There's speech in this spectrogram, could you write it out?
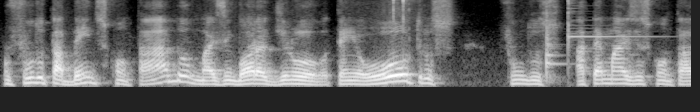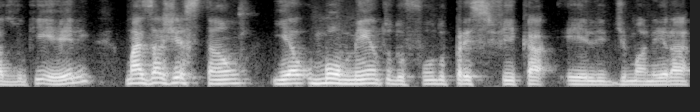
o fundo está bem descontado, mas embora, de novo, tenha outros fundos até mais descontados do que ele, mas a gestão e é o momento do fundo precifica ele de maneira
